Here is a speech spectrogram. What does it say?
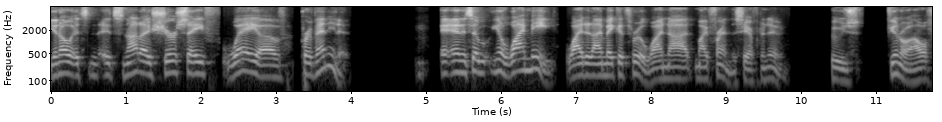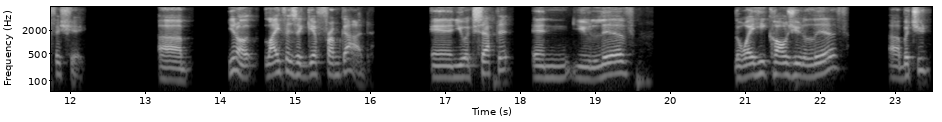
you know, it's it's not a sure safe way of preventing it. And it said, you know, why me? Why did I make it through? Why not my friend this afternoon, whose funeral I'll officiate? Uh, you know, life is a gift from God, and you accept it and you live the way he calls you to live uh, but you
